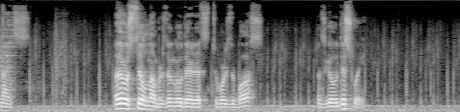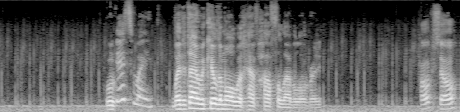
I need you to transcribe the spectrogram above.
Nice. Oh, there was still numbers. Don't go there. That's towards the boss. Let's go this way. We'll, This way. by the time we kill them all, we'll have half a level already. Hope so.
